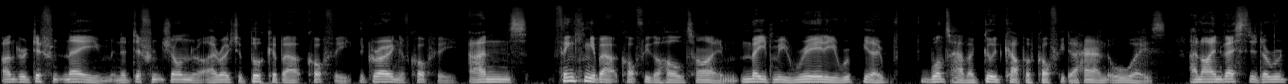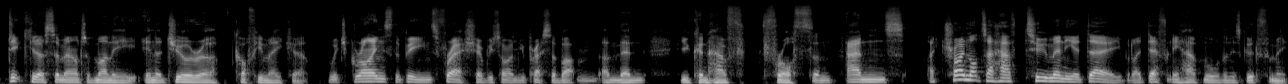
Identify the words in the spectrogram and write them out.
under a different name in a different genre, I wrote a book about coffee, the growing of coffee. And thinking about coffee the whole time made me really, you know, want to have a good cup of coffee to hand always. And I invested a ridiculous amount of money in a Jura coffee maker, which grinds the beans fresh every time you press a button, and then you can have froth and and I try not to have too many a day, but I definitely have more than is good for me.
